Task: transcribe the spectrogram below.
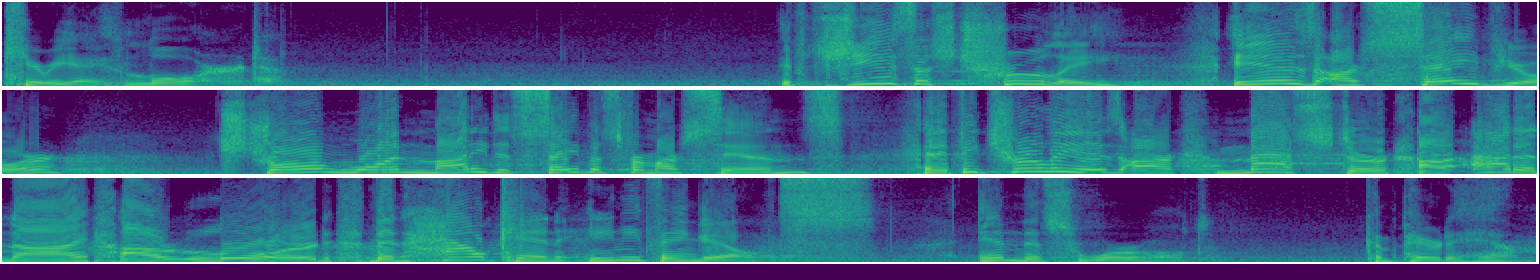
Kyrie, Lord. If Jesus truly is our Savior, strong one, mighty to save us from our sins, and if he truly is our master, our Adonai, our Lord, then how can anything else in this world compare to him?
